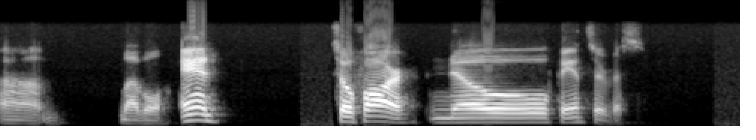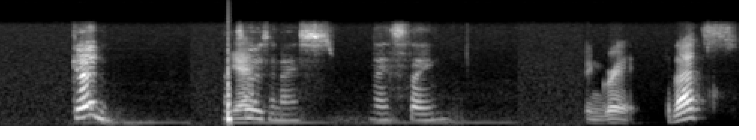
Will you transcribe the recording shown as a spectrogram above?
um, level. And so far, no fan service. Good. That's yeah. always a nice, nice thing. Been great. But that's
